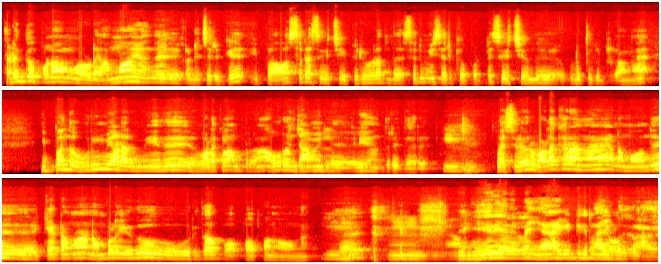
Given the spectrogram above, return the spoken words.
தடுக்க போனால் அவங்களோட அம்மாவை வந்து கிடச்சிருக்கு. இப்போ அவசர சிகிச்சை பிரிவில் அந்த சிறுமி சேர்க்கப்பட்டு சிகிச்சை வந்து கொடுத்துக்கிட்டு இருக்காங்க. இப்போ அந்த உரிமையாளர் மீது வழக்கெல்லாம் போட்டுருக்காங்க. அவரும் ஜாமீன்ல வெளியே வந்திருக்காரு. இப்போ சில பேர் வளர்க்குறாங்க. நம்ம வந்து கேட்டோம்னா நம்மளும் ஏதோ ஒரு இதாக பா பார்ப்பாங்க அவங்க. எங்க ஏரியால எல்லாம் ஏன் வீட்டுக்கு நாய் வளர்க்குறாங்க.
